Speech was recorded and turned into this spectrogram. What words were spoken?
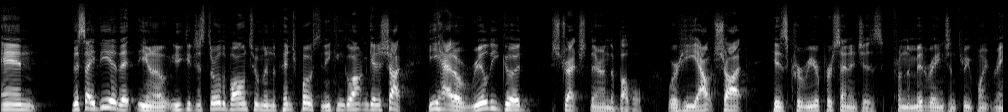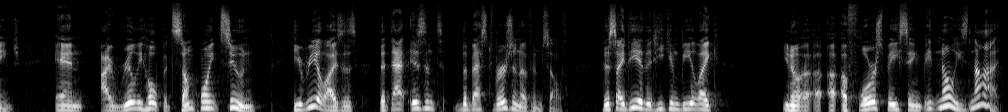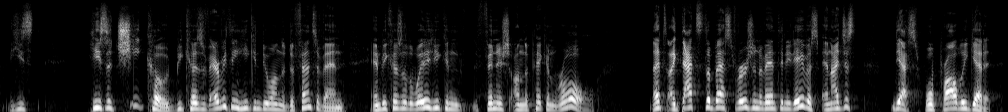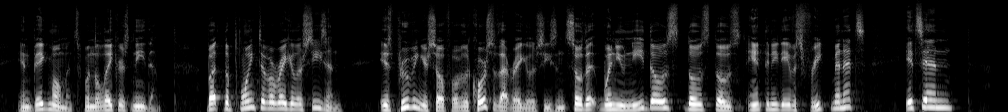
And this idea that, you know, you could just throw the ball into him in the pinch post and he can go out and get a shot. He had a really good stretch there in the bubble where he outshot his career percentages from the mid range and three point range. And I really hope at some point soon he realizes that that isn't the best version of himself. This idea that he can be like, you know, a, a, floor spacing. No, he's not. He's he's a cheat code because of everything he can do on the defensive end and because of the way that he can finish on the pick and roll. That's like that's the best version of Anthony Davis. And I just yes, we'll probably get it in big moments when the Lakers need them. But the point of a regular season is proving yourself over the course of that regular season so that when you need those those those Anthony Davis freak minutes, it's in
